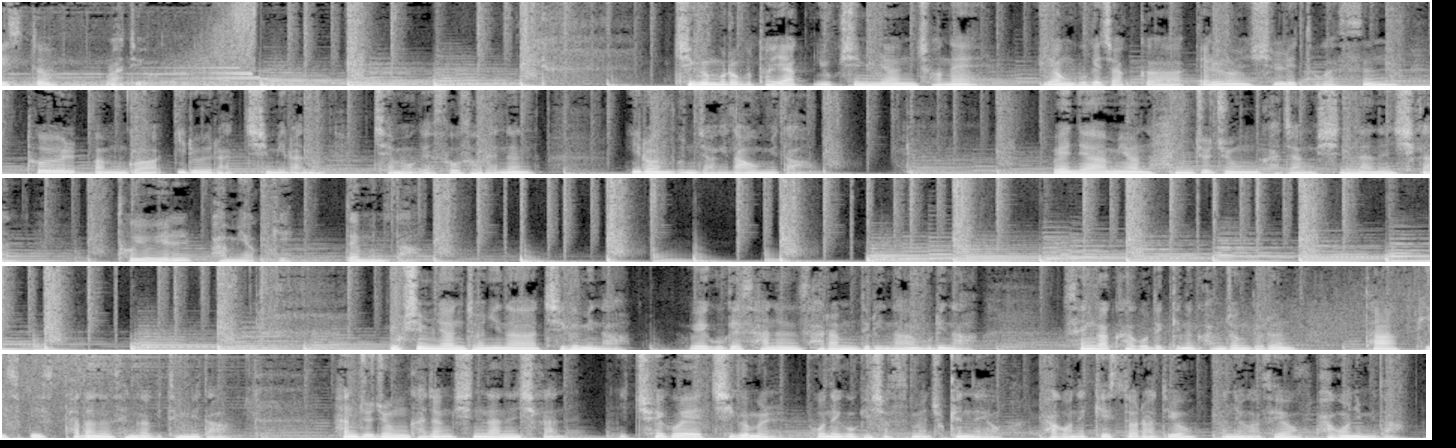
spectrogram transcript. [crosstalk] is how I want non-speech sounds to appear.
키스 더 라디오 지금으로부터 약 60년 전에 영국의 작가 앨런 실리토가 쓴 토요일 밤과 일요일 아침이라는 제목의 소설에는 이런 문장이 나옵니다. 왜냐하면 한 주 중 가장 신나는 시간, 토요일 밤이었기 때문이다. 60년 전이나 지금이나 외국에 사는 사람들이나 우리나 생각하고 느끼는 감정들은 다 비슷비슷하다는 생각이 듭니다. 한 주 중 가장 신나는 시간, 이 최고의 지금을 보내고 계셨으면 좋겠네요. 박원의 키스 더 라디오. 안녕하세요. 박원입니다.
